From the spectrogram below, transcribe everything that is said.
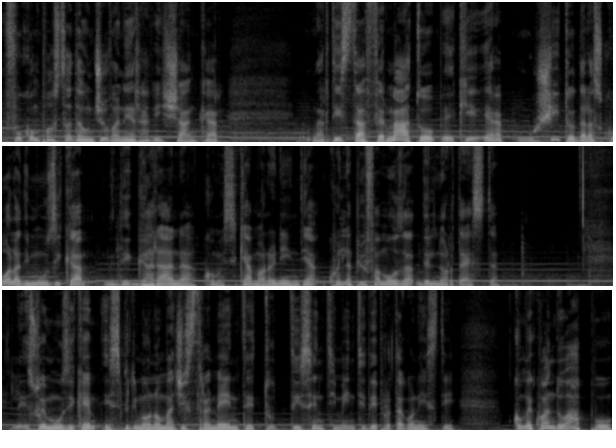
fu composta da un giovane Ravi Shankar, un artista affermato che era uscito dalla scuola di musica di Gharana, come si chiamano in India, quella più famosa del nord-est. Le sue musiche esprimono magistralmente tutti i sentimenti dei protagonisti, come quando Appu,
